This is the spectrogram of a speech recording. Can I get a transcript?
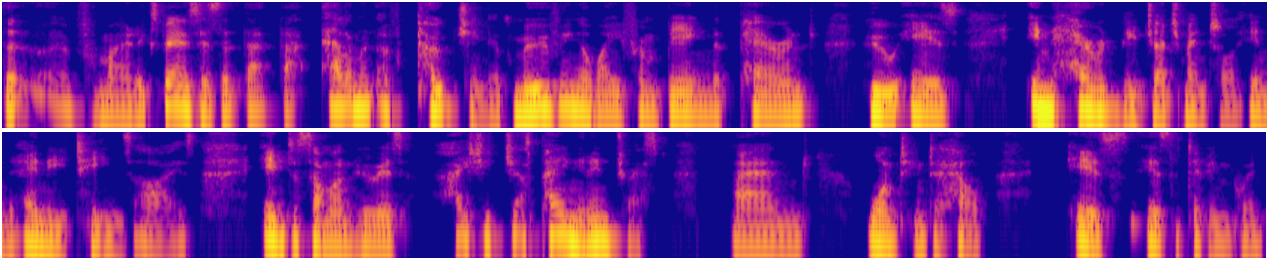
that uh, from my own experiences, that that that element of coaching, of moving away from being the parent who is inherently judgmental in any teen's eyes, into someone who is actually just paying an interest and wanting to help is is the tipping point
